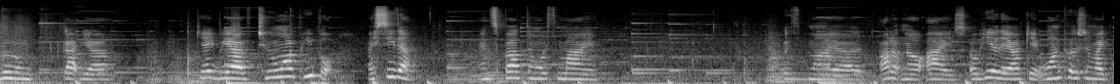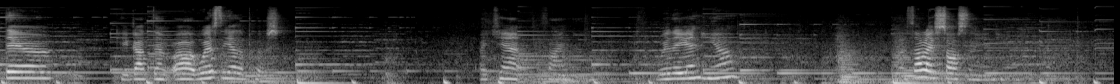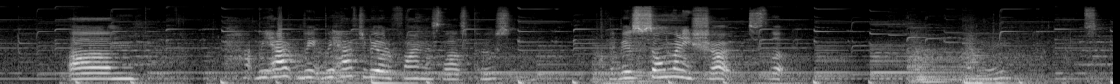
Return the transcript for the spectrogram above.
Boom. Got ya. Okay, we have two more people. I see them. And spot them with my with my uh, I don't know eyes. Oh, here they are. Okay, one person right there. Okay, got them. Uh, where's the other person? I can't find them. Were they in here? I thought I saw something in here. Um, we have we, we have to be able to find this last person. There's so many sharks. Look. Okay.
